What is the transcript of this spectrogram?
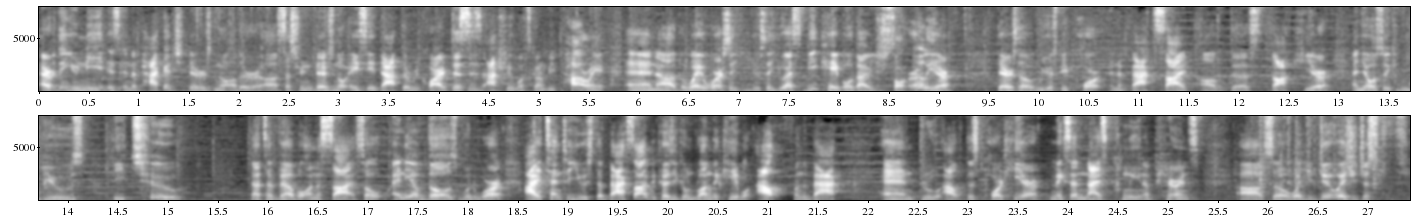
everything you need is in the package. There's no other uh, accessory. There's no AC adapter required. This is actually what's going to be powering it. And uh, the way it works is you use a USB cable that you saw earlier. There's a USB port in the back side of the stock here. And you also can use the two that's available on the side. So any of those would work. I tend to use the back side because you can run the cable out from the back and throughout this port here. It makes a nice clean appearance. Uh, so what you do is you just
